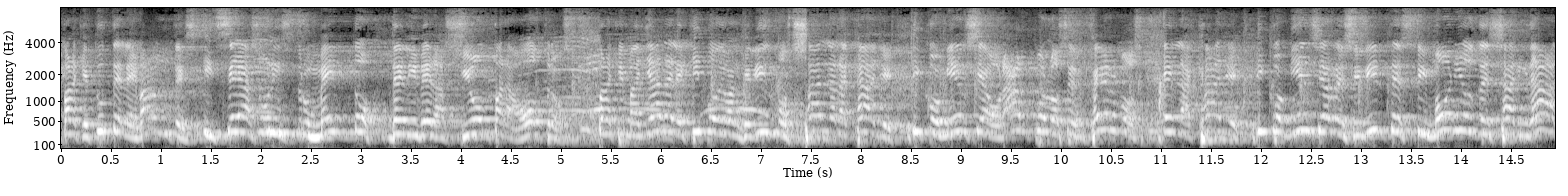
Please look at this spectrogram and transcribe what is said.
Para que tú te levantes y seas un instrumento de liberación para otros. Para que mañana el equipo de evangelismo salga a la calle y comience a orar por los enfermos en la calle y comience a recibir testimonios de sanidad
